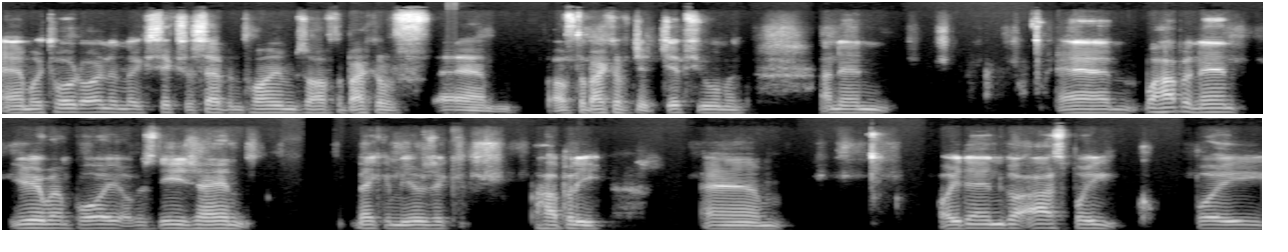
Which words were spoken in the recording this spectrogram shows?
Um, I toured Ireland like six or seven times off the back of um off the back of Gypsy Woman, and then um, what happened then? Year went by. I was DJing, making music happily. Um, I then got asked by by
